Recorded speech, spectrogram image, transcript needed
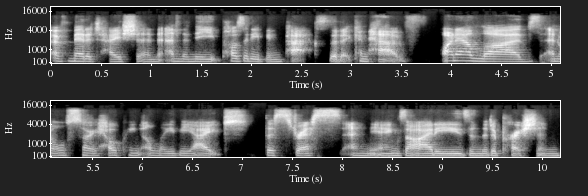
of meditation and then the positive impacts that it can have on our lives and also helping alleviate the stress and the anxieties and the depression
